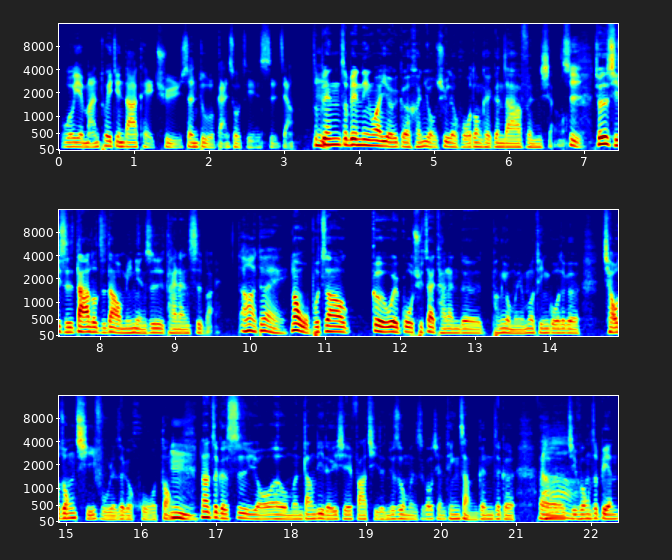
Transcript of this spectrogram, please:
我也蛮推荐大家可以去深度的感受这件事。这样，这边这边另外有一个很有趣的活动可以跟大家分享喔，是就是其实大家都知道，明年是台南四百啊，对，那我不知道。各位过去在台南的朋友们有没有听过这个敲钟祈福的这个活动？嗯，那这个是由呃我们当地的一些发起人，就是我们石沟前厅长跟这个呃吉峰这边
